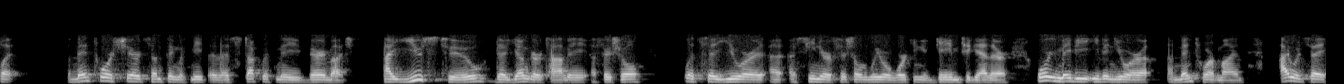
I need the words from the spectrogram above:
but a mentor shared something with me that stuck with me very much. I used to, the younger Tommy official, let's say you were a, a, senior official and we were working a game together, or maybe even you were a, a mentor of mine, I would say,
